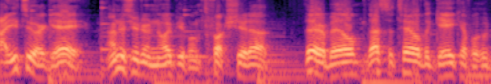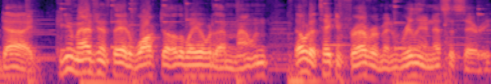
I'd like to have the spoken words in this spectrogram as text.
Wow, you two are gay. I'm just here to annoy people and fuck shit up. There, Bill. That's the tale of the gay couple who died. Can you imagine if they had walked all the way over to that mountain? That would have taken forever and been really unnecessary.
